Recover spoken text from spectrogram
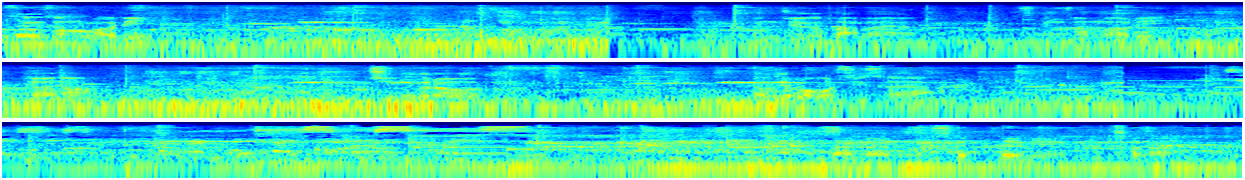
생선 머리? 형주가 봐봐요. 생선 머리, 연어, 징그러워. 영재 먹을 수 있어요? 나는 3팩에 9,000원.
